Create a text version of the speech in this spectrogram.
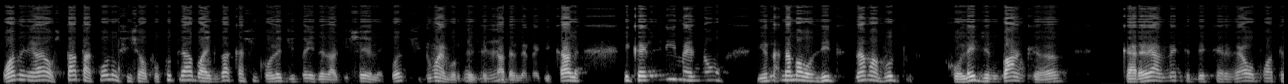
Oamenii au stat acolo și și-au făcut treaba exact ca și colegii mei de la ghișeele bănci și nu mai vorbesc uh-huh. de mhm. cadrele medicale. Adică nimeni nu... Eu n-am auzit, n-am avut colegi în bancă care realmente deserveau poate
